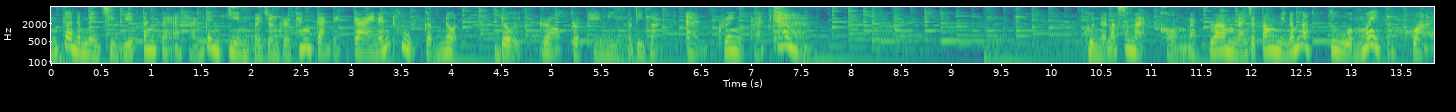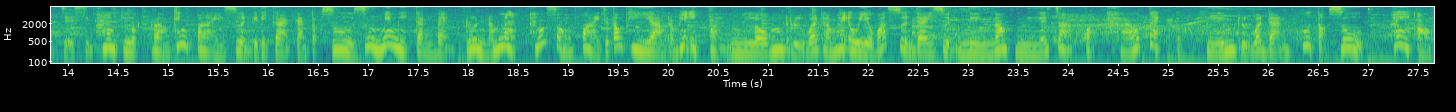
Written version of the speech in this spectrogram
นการดำเนินชีวิตตั้งแต่อาหารการกินไปจนกระทั่งการแต่งกายนั้นถูกกำหนด โดยกรอบประเพณีปฏิบัติอัน เคร่งครัดค่ะ คุณลักษณะของนักปล้ำนั้นจะต้องมีน้ำหนักตัวไม่ต่ำกว่า 75 กิโลกรัมขึ้นไป ส่วนกติกาการต่อสู้ ซึ่งไม่มีการแบ่งรุ่นน้ำหนัก ทั้งสองฝ่ายจะต้องพยายามทำให้อีกฝ่ายหนึ่งล้ม หรือว่าทำให้อวัยวะส่วนใดส่วนหนึ่งนอกเหนือจากฝ่าเท้าแตะกับพื้น หรือว่าดันคู่ต่อสู้ ให้ออก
